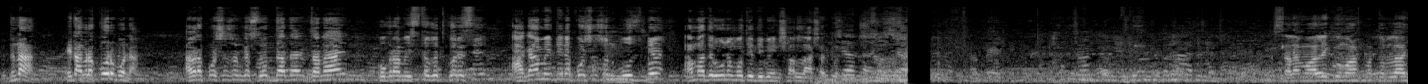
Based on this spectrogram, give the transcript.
কিন্তু না এটা আমরা করব না। আমরা প্রশাসনকে শ্রদ্ধা জানাই প্রোগ্রাম স্থগিত করেছি। আগামী দিনে প্রশাসন বুঝবে আমাদের অনুমতি দিবে ইনশাল্লাহ আশা করি। আসসালামু আলাইকুম রহমতুল্লাহ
